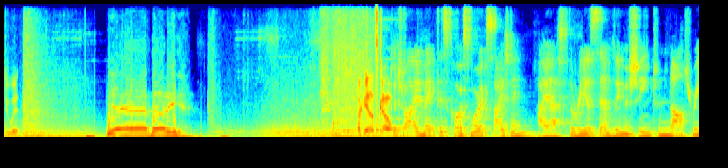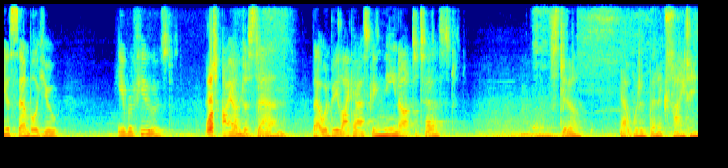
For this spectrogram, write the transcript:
Do it. Yeah, buddy. Okay, let's go. To try and make this course more exciting, I asked the reassembly machine to not reassemble you. He refused. What? I understand. That would be like asking me not to test. Still, that would have been exciting.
